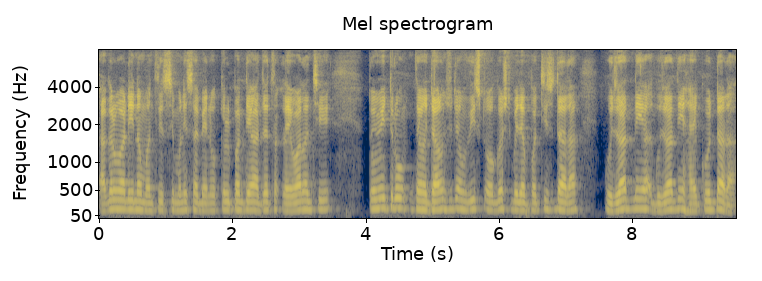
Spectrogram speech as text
આંગણવાડીના મંત્રી શ્રી મનીષાબેન વકીલ પણ ત્યાં હાજર રહેવાના છે. તો મિત્રો જાણું છું તેમ વીસ ઓગસ્ટ બે હજાર પચીસ દ્વારા ગુજરાતની ગુજરાતની હાઈકોર્ટ દ્વારા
